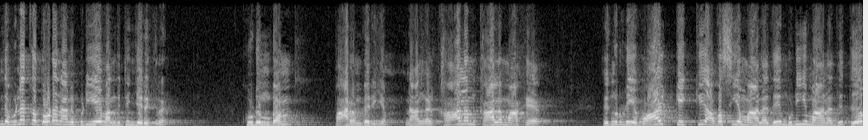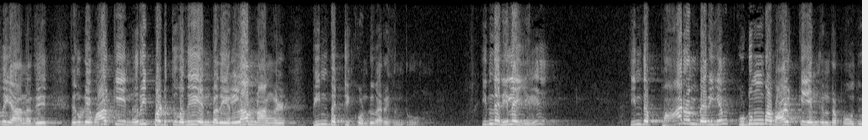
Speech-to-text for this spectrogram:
இந்த விளக்கத்தோடு நான் இப்படியே வந்துட்டு இங்கே இருக்கிறேன். குடும்பம் பாரம்பரியம். நாங்கள் காலம் காலமாக எங்களுடைய வாழ்க்கைக்கு அவசியமானது முடியுமானது தேவையானது எங்களுடைய வாழ்க்கையை நெறிப்படுத்துவது என்பதை எல்லாம் நாங்கள் பின்பற்றி கொண்டு வருகின்றோம். இந்த நிலையில் இந்த பாரம்பரியம் குடும்ப வாழ்க்கை என்கின்ற போது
